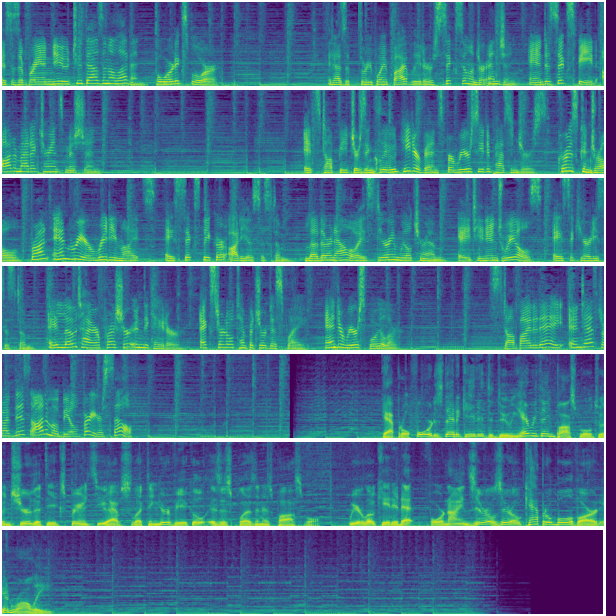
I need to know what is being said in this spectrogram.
This is a brand new 2011 Ford Explorer. It has a 3.5 liter six cylinder engine and a six speed automatic transmission. Its top features include heater vents for rear seated passengers, cruise control, front and rear reading lights, a six speaker audio system, leather and alloy steering wheel trim, 18 inch wheels, a security system, a low tire pressure indicator, external temperature display, and a rear spoiler. Stop by today and test drive this automobile for yourself. Capital Ford is dedicated to doing everything possible to ensure that the experience you have selecting your vehicle is as pleasant as possible. We are located at 4900 Capital Boulevard in Raleigh.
